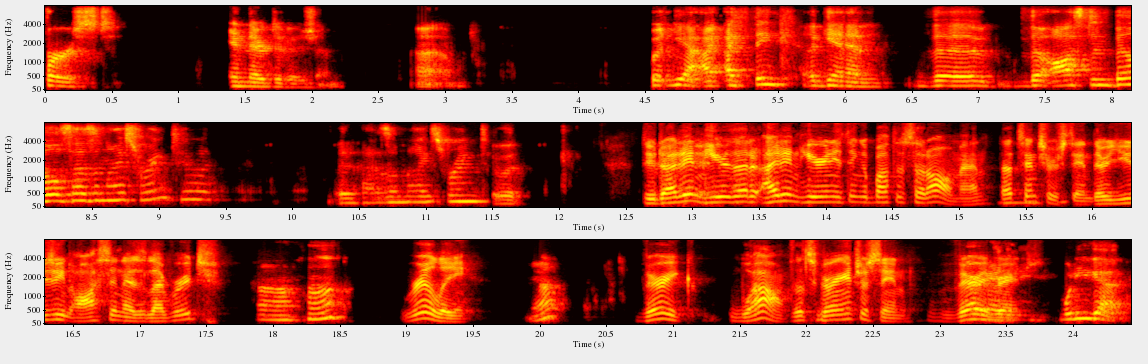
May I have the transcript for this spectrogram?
first in their division. Um, but yeah, I, I think again the the Austin Bills has a nice ring to it. It has a nice ring to it. Dude, I didn't hear that. I didn't hear anything about this at all, man. That's interesting. They're using Austin as leverage. Uh huh. Really? Yeah. Very. Wow, that's very interesting. Very, right, very. What do you got?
